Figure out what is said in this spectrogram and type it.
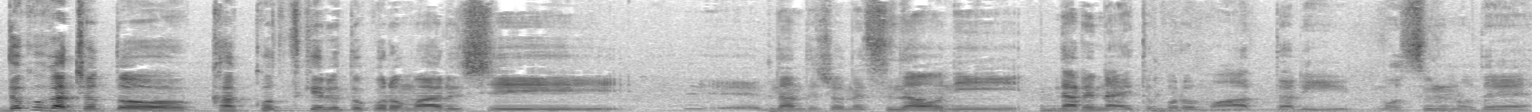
どこかちょっとかっこつけるところもあるしなんでしょうね素直になれないところもあったりもするので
